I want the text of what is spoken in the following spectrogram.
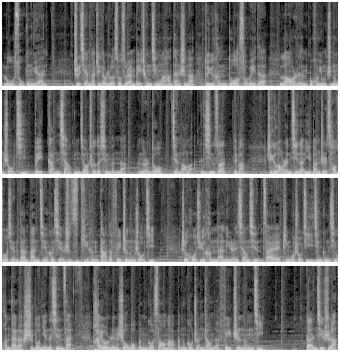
露宿公园。之前呢，这条热搜虽然被澄清了哈，但是呢，对于很多所谓的老人不会用智能手机被赶下公交车的新闻呢，很多人都见到了，很心酸，对吧？这个老人机呢，一般指操作简单、按键和显示字体很大的非智能手机。这或许很难令人相信，在苹果手机已经更新换代了十多年的现在，还有人手握不能够扫码、不能够转账的非智能机。但其实啊，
